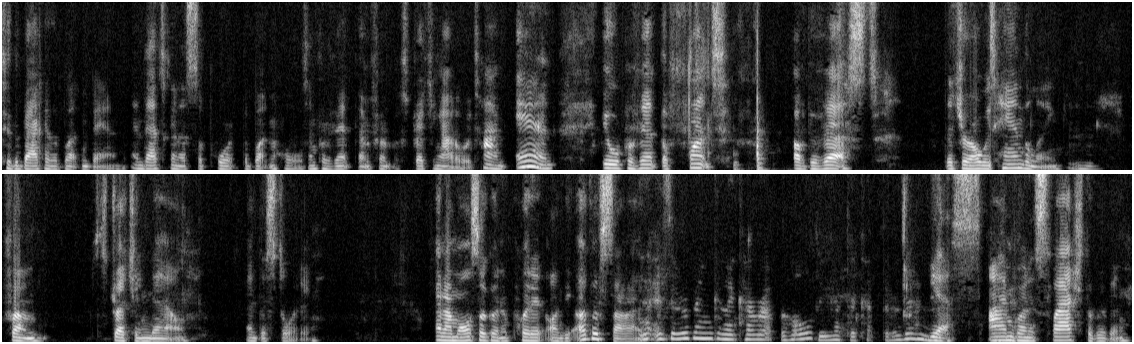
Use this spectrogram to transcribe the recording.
to the back of the button band, and that's going to support the buttonholes and prevent them from stretching out over time. And it will prevent the front of the vest that you're always handling Mhm. from stretching down and distorting. And I'm also going to put it on the other side. Now, Is the ribbon going to cover up the hole? Do you have to cut the ribbon? Yes, I'm going to slash the ribbon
